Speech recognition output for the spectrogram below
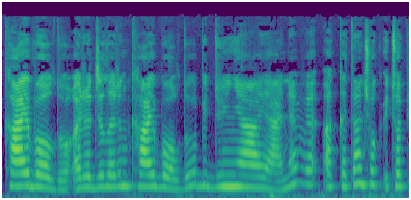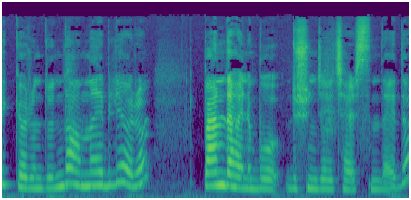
kaybolduğu, aracıların kaybolduğu bir dünya yani ve hakikaten çok ütopik göründüğünü de anlayabiliyorum. Ben de hani bu düşünce içerisindeydim.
